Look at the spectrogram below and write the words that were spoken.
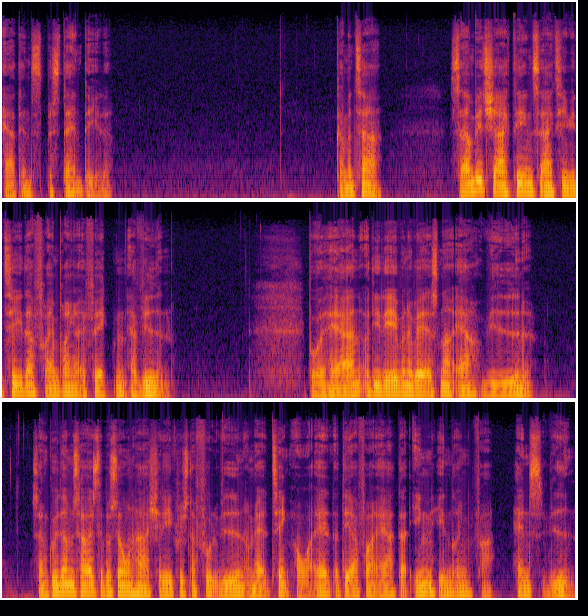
er dens bestanddele. Kommentar. Samvitshaktiens aktiviteter frembringer effekten af viden. Både Herren og de levende væsener er vidende. Som guddommens højeste person har Shri Krishna fuld viden om alting overalt, og derfor er der ingen hindring fra hans viden.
